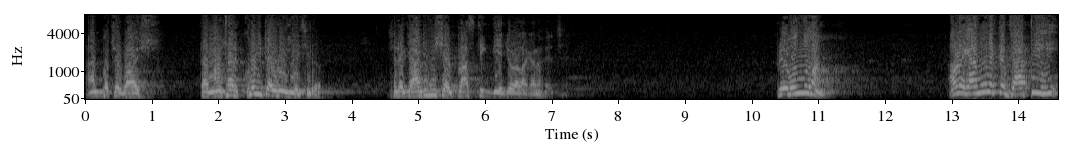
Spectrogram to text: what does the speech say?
আট বছর বয়স, তার মাথার খড়িটা উড়ে গিয়েছিল। সেটাকে আর্টিফিশিয়াল প্লাস্টিক দিয়ে জোড়া লাগানো হয়েছে। প্রিয় বন্ধুগণ, আমরা এমন একটা জাতি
